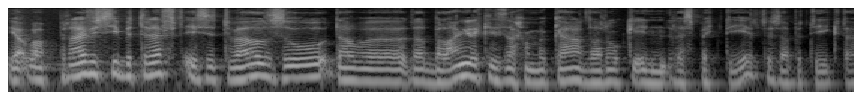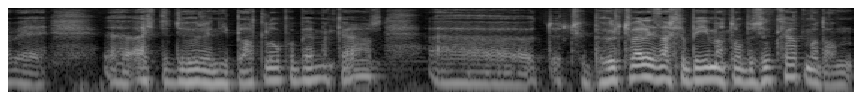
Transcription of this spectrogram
Ja, wat privacy betreft is het wel zo dat, we, dat het belangrijk is dat je elkaar daar ook in respecteert. Dus dat betekent dat wij uh, echt de deuren niet platlopen bij elkaar. Uh, het, het, gebeurt wel eens dat je bij iemand op bezoek gaat, maar dan,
